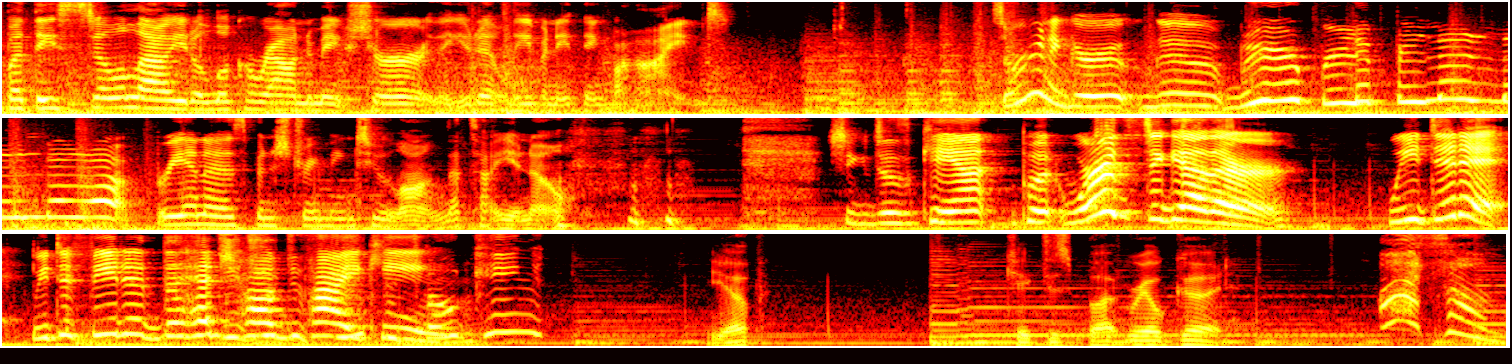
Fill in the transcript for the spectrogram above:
but they still allow you to look around to make sure that you didn't leave anything behind. So we're gonna go, go Briana has been streaming too long, that's how you know. she just can't put words together. We did it! We defeated the Hedgehog Pie King. Toad King? Yep. Kicked his butt real good. Awesome!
